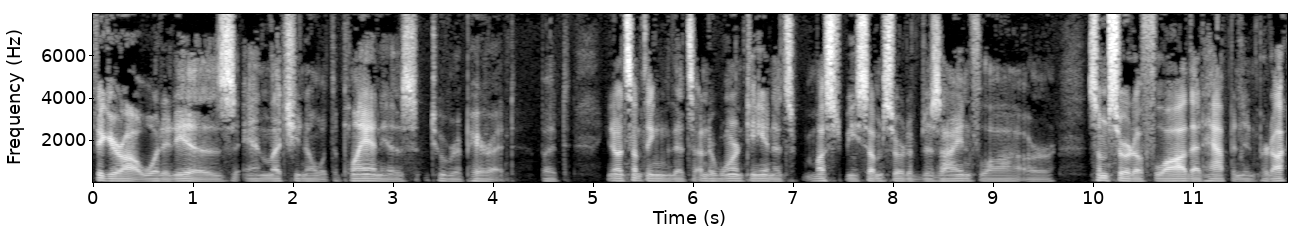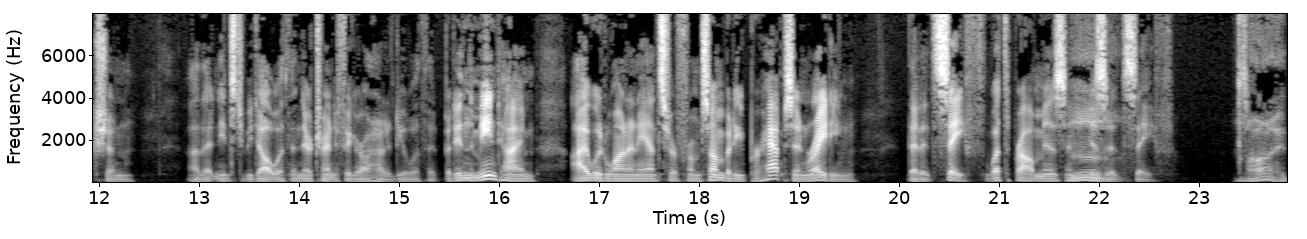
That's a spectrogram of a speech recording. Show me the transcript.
figure out what it is and let you know what the plan is to repair it. But you know it's something that's under warranty and it's must be some sort of design flaw or some sort of flaw that happened in production uh, that needs to be dealt with, and they're trying to figure out how to deal with it. But in the meantime, I would want an answer from somebody, perhaps in writing, that it's safe. What the problem is, and is it safe? All right.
